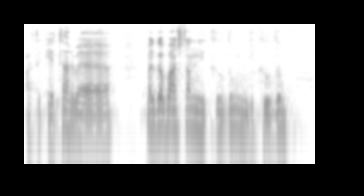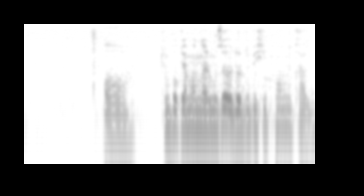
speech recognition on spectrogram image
Artık yeter be. Mega Punch'tan yıkıldım yıkıldım. Aa tüm Pokemon'larımızı öldürdü bir Hitmonlee kaldı.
